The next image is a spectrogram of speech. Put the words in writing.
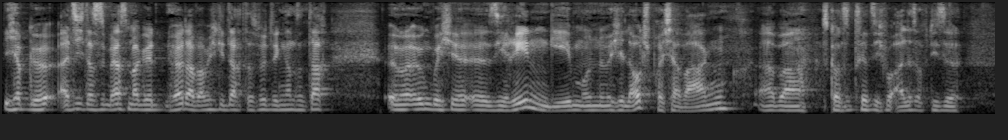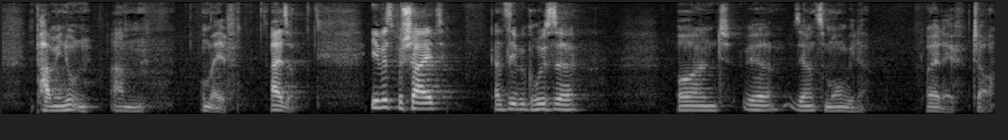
Ich habe gehört, als ich das zum ersten Mal gehört habe, habe ich gedacht, das wird den ganzen Tag immer irgendwelche äh, Sirenen geben und irgendwelche Lautsprecherwagen, aber es konzentriert sich wohl alles auf diese paar Minuten ähm, um elf. Also, ihr wisst Bescheid, ganz liebe Grüße und wir sehen uns morgen wieder. Euer Dave, ciao.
